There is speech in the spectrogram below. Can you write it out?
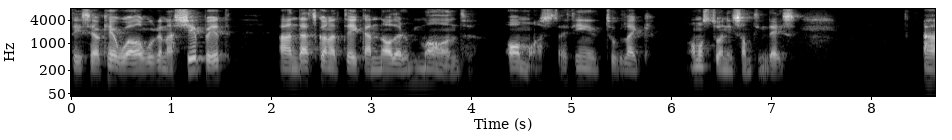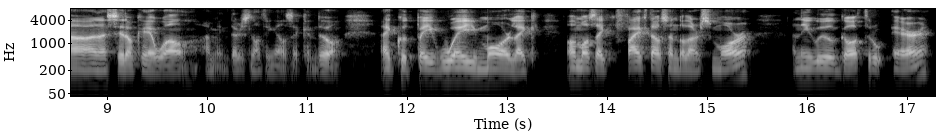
they say, okay, well, we're gonna ship it, and that's gonna take another month almost. I think it took like almost 20 something days. And I said, okay, well, I mean, there's nothing else I can do. I could pay way more, like almost like $5,000 more, and it will go through air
